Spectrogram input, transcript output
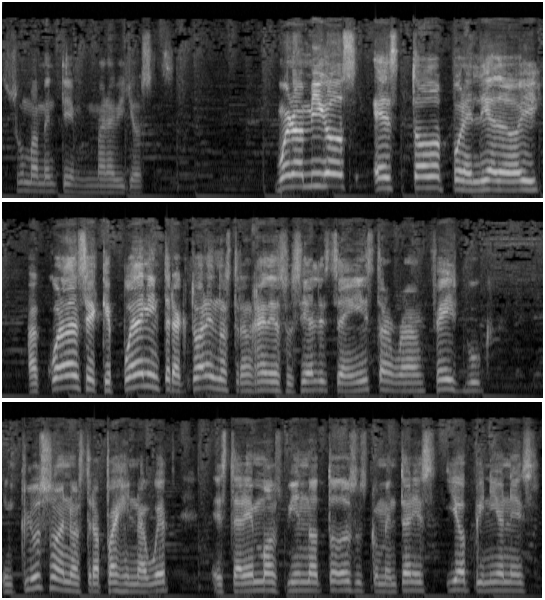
sumamente maravillosas. Bueno amigos, es todo por el día de hoy. Acuérdense que pueden interactuar en nuestras redes sociales de Instagram, Facebook, incluso en nuestra página web. Estaremos viendo todos sus comentarios y opiniones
